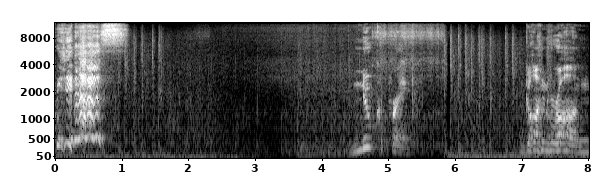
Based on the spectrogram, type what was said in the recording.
yes! Nuke prank. Gone wrong.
